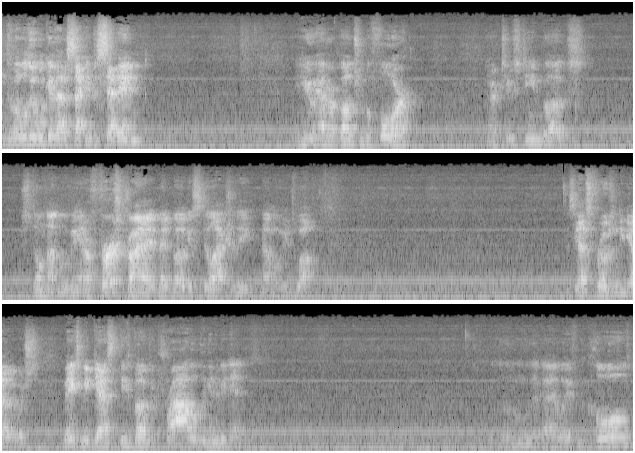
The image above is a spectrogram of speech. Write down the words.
What we'll do, we'll give that a second to set in. And here we have our bugs from before, and our two steam bugs still not moving, and our first Cryonite bed bug is still actually not moving as well. See, that's frozen together, which makes me guess these bugs are probably going to be dead. Move that guy away from the cold.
